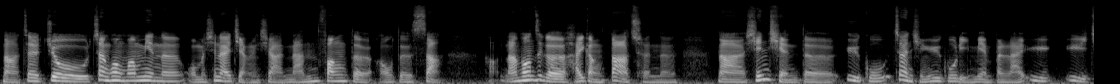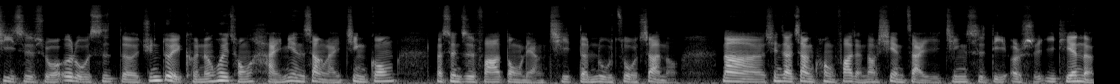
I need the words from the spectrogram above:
那在就战况方面呢，我们先来讲一下南方的敖德萨。好，南方这个海港大城呢，那先前的预估战前预估里面，本来预预计是说俄罗斯的军队可能会从海面上来进攻，那甚至发动两栖登陆作战哦。那现在战况发展到现在已经是第二十一天了。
